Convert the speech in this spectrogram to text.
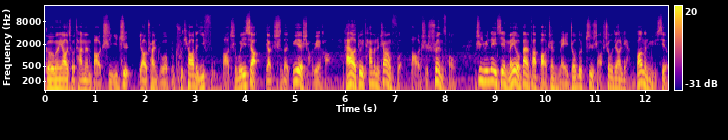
格温要求她们保持一致，要穿着不出挑的衣服，保持微笑，要吃得越少越好，还要对他们的丈夫保持顺从。至于那些没有办法保证每周都至少瘦掉两磅的女性，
